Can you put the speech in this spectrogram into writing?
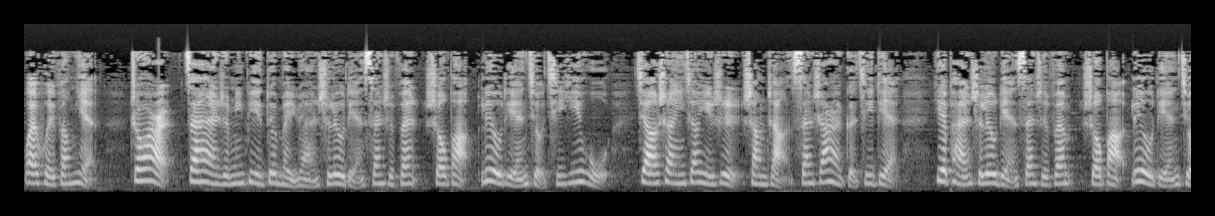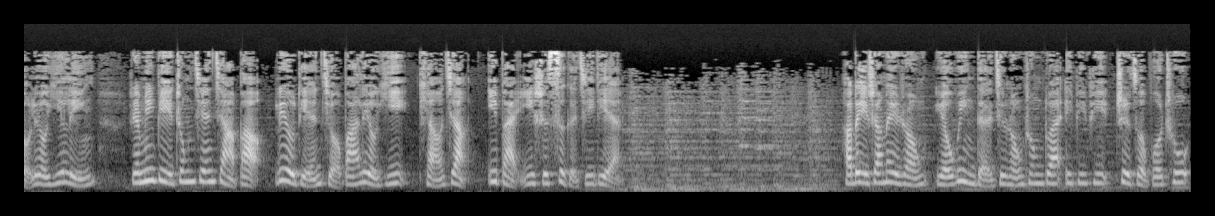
外汇方面，周二在岸人民币对美元十六点三十分收报六点九七一五，较上一交易日上涨三十二个基点。夜盘十六点三十分收报六点九六一零，人民币中间价报六点九八六一，调降一百一十四个基点。好的，以上内容由 Wind 金融终端 APP 制作播出。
